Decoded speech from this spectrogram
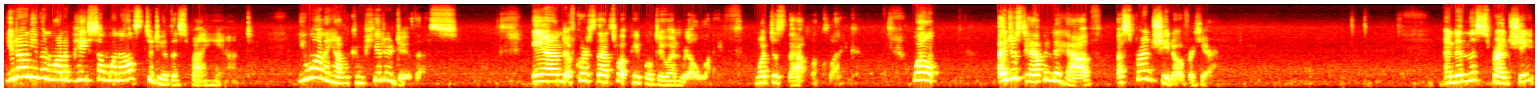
You don't even want to pay someone else to do this by hand. You want to have a computer do this. And of course that's what people do in real life. What does that look like? Well, I just happen to have a spreadsheet over here. And in this spreadsheet,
